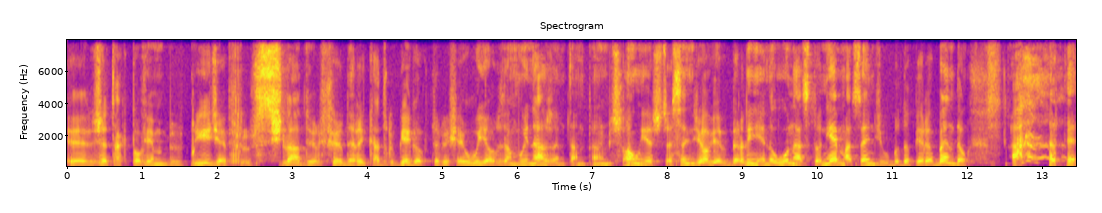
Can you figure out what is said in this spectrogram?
y, że tak powiem, idzie w ślady Fryderyka II, który się ujął za młynarzem. Tam, tam są jeszcze sędziowie w Berlinie. No u nas to nie ma sędziów, bo dopiero będą, ale,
